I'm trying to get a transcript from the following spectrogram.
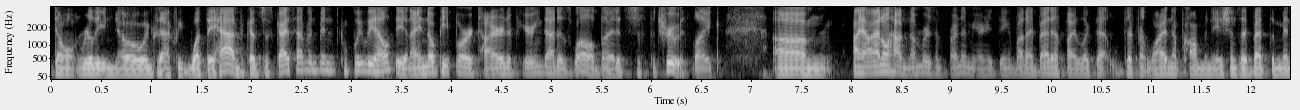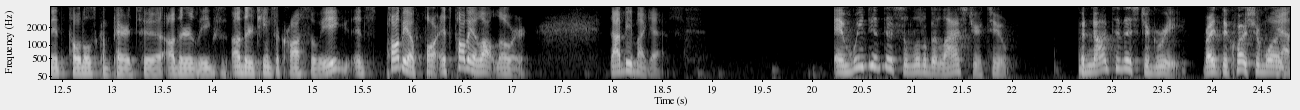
don't really know exactly what they have because just guys haven't been completely healthy. And I know people are tired of hearing that as well, but it's just the truth. Like, um, I, I don't have numbers in front of me or anything, but I bet if I looked at different lineup combinations, I bet the minutes totals compared to other leagues, other teams across the league, it's probably a far, it's probably a lot lower. That'd be my guess. And we did this a little bit last year too but not to this degree, right? The question was, yeah.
